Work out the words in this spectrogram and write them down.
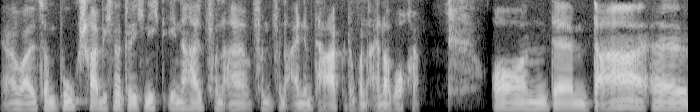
Ja, weil so ein Buch schreibe ich natürlich nicht innerhalb von, äh, von, von einem Tag oder von einer Woche. Und ähm, da äh,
